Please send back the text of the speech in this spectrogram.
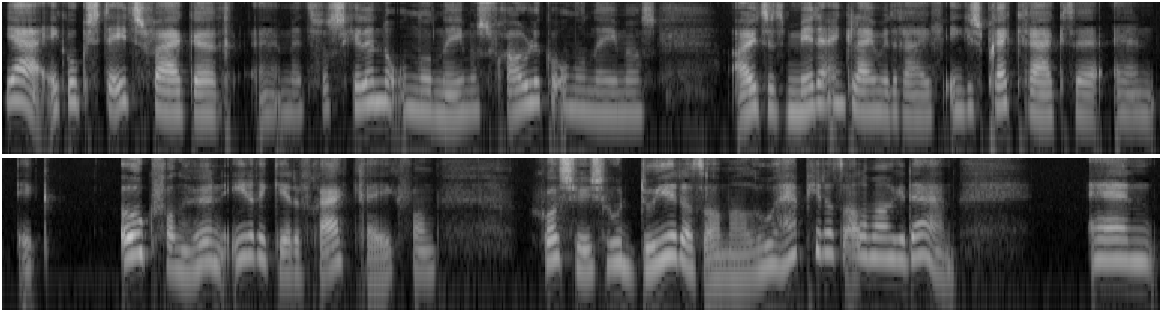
ja, ik ook steeds vaker eh, met verschillende ondernemers, vrouwelijke ondernemers uit het midden- en kleinbedrijf in gesprek raakte. En ik ook van hun iedere keer de vraag kreeg van... Gossus, hoe doe je dat allemaal? Hoe heb je dat allemaal gedaan? En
